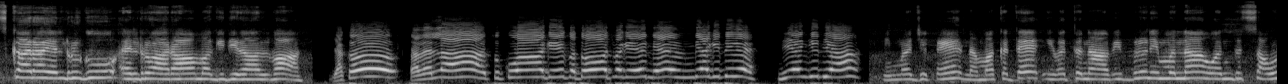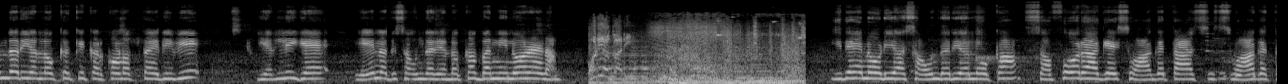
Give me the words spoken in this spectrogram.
ನಮಸ್ಕಾರ ಎಲ್ರಿಗೂ ಎಲ್ರು ಆರಾಮಾಗಿದ್ದೀರಾ ಅಲ್ವಾ? ಯಾಕೋ ನಾವೆಲ್ಲ ಸುಖವಾಗಿ ಸಂತೋಷವಾಗಿ ನೆಮ್ಮದಿಯಾಗಿದ್ದೀವಿ. ನೀ ಹೆಂಗಿದ್ಯಾ? ನಿಮ್ಮ ಜೊತೆ ನಮ್ಮ ಕತೆ ಇವತ್ತು ನಾವಿಬ್ರು ನಿಮ್ಮನ್ನ ಒಂದು ಸೌಂದರ್ಯ ಲೋಕಕ್ಕೆ ಕರ್ಕೊಂಡು ಹೋಗ್ತಾ ಇದೀವಿ ಎಲ್ಲಿಗೆ ಏನದು ಸೌಂದರ್ಯ ಲೋಕ? ಬನ್ನಿ ನೋಡೋಣ. ಇದೇ ನೋಡಿ ಆ ಸೌಂದರ್ಯ ಲೋಕ. ಸಫೋರಾಗೆ ಸ್ವಾಗತ ಸುಸ್ವಾಗತ.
